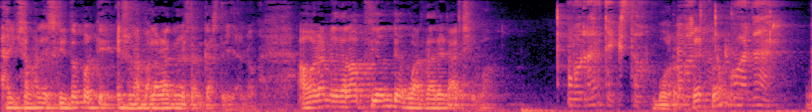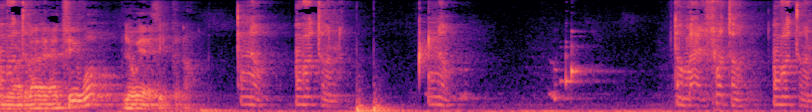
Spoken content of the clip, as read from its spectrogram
ha dicho mal escrito porque es una palabra que no está en castellano. Ahora me da la opción de guardar el archivo. Borrar texto. Borrar texto. Guardar. Guardar el archivo. Le voy a decir que no. No. Botón. No. Tomar foto. Botón.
